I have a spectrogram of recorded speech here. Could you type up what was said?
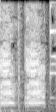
Bye.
